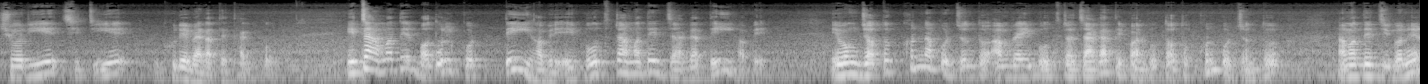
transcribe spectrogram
চড়িয়ে, ছিটিয়ে ঘুরে বেড়াতে থাকব। এটা আমাদের বদল করতেই হবে। এই বোধটা আমাদের জাগাতেই হবে। এবং যতক্ষণ না পর্যন্ত আমরা এই বোধটা জাগাতে পারব, ততক্ষণ পর্যন্ত আমাদের জীবনের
